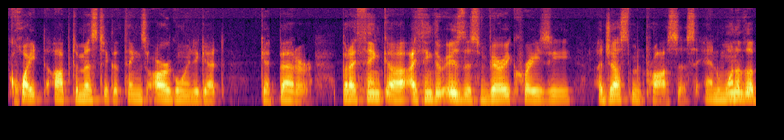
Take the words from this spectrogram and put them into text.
quite optimistic that things are going to get get better. But I think uh, I think there is this very crazy adjustment process, and one of the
